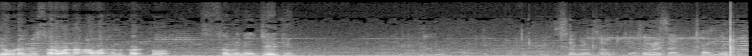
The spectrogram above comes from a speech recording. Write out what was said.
एवढं मी सर्वांना आवाहन करतो. सविनय जय भीम. सगळं चालेल. सगळं चालेल.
